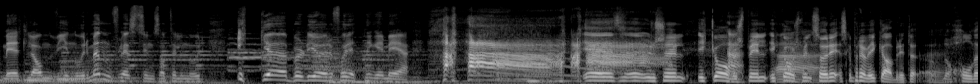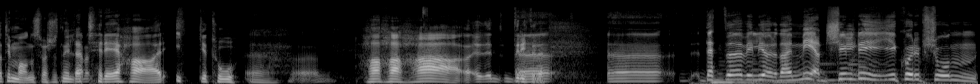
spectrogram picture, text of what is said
med et land vi nordmenn flest syns at Telenor ikke burde gjøre forretninger med. Ha-ha! Eh, unnskyld. Ikke overspill. Ikke overspill. Sorry. Jeg skal prøve ikke å avbryte. Hold deg til manus, vær så snill. Det er tre ha-er, ikke to. Ha-ha-ha. Eh, Drit i det. Eh, eh, dette vil gjøre deg medskyldig i korrupsjonen.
